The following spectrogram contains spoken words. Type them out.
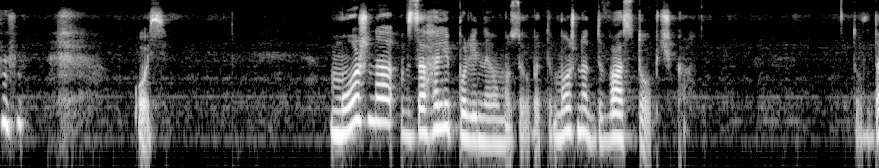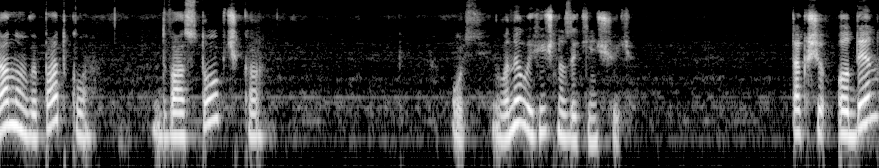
Ось. Можна взагалі по лінивому зробити, можна два стовпчика. То в даному випадку два стовпчика, ось, вони логічно закінчують. Так що один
